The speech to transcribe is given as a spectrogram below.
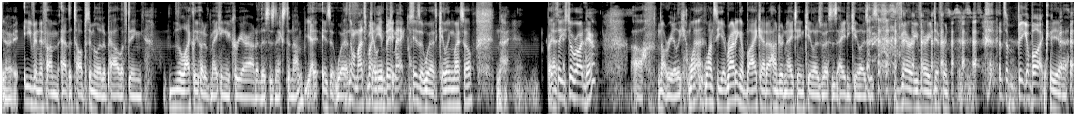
you know, even if I'm at the top, similar to powerlifting, the likelihood of making a career out of this is next to none. Yeah. is it worth? not much money in ki- BMX. Is it worth killing myself? No. But uh, so you still ride now? Oh, not really. One, once a year, riding a bike at 118 kilos versus 80 kilos is very, very different. It's a bigger bike. Yeah.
